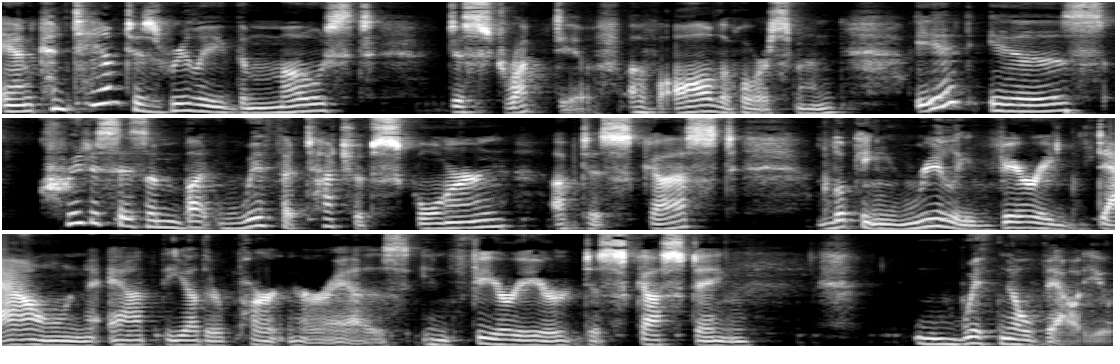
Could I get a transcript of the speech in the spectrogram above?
And contempt is really the most destructive of all the horsemen. It is criticism, but with a touch of scorn, of disgust, looking really very down at the other partner as inferior, disgusting, with no value.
